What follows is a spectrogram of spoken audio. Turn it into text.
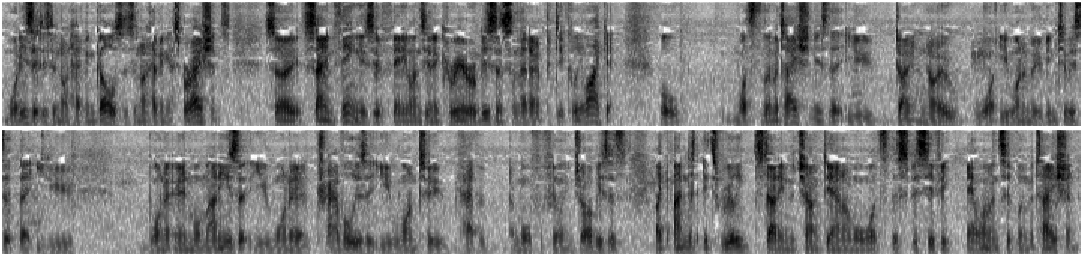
what is it? Is it not having goals? Is it not having aspirations? So, same thing is if anyone's in a career or business and they don't particularly like it. Well, what's the limitation? Is that you don't know what you want to move into? Is it that you want to earn more money? Is it you want to travel? Is it you want to have a, a more fulfilling job? Is it like it's really starting to chunk down on well, what's the specific elements of limitation?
